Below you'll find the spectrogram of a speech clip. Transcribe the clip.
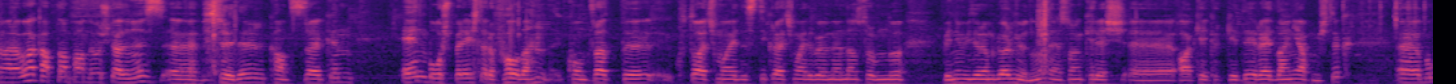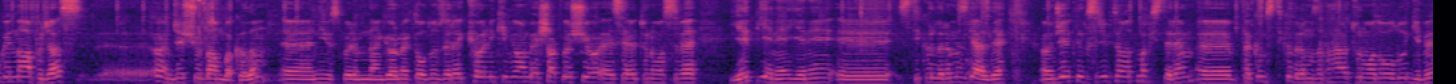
merhaba, Kaptan Panda hoş geldiniz. Ee, bir süredir Counter Strike'ın en boş beleş tarafı olan kontrattı, kutu açmaydı, sticker açmaydı bölümlerinden sorumlu benim videolarımı görmüyordunuz. En son Clash e, AK-47 Redline yapmıştık. E, bugün ne yapacağız? E, önce şuradan bakalım. E, News bölümünden görmekte olduğunuz üzere Köln 2015 yaklaşıyor. ESL turnuvası ve yepyeni yeni e, stickerlarımız geldi. Öncelikle kısaca bir tanıtmak isterim. E, takım stickerlarımız zaten her turnuvada olduğu gibi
